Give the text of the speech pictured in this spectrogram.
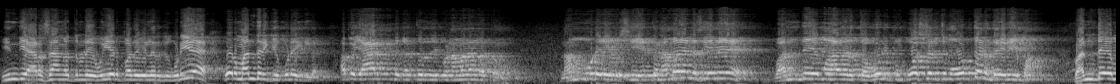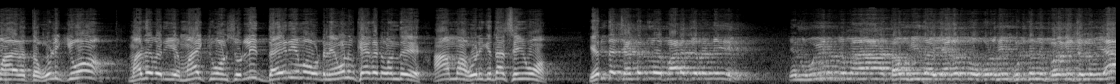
இந்திய அரசாங்கத்தினுடைய உயர் பதவியில் இருக்கக்கூடிய ஒரு மந்திரிக்கு கூட இல்லை. அப்ப யார் நின்று கத்துறது? இப்ப நம்ம தான் கத்தணும். நம்முடைய விஷயத்தை நம்ம தான் என்ன செய்யணும்? வந்தே மாதரத்தை ஒழிப்பும். போஸ்ட் அடிச்சு ஒட்டணும் தைரியமா. வந்தே மாதரத்தை ஒழிக்குவோம் மதவெறியை மாய்க்குவோம்னு சொல்லி தைரியமா ஒட்டணும். எவனும் கேட்கட்டு வந்து ஆமா ஒழிக்கத்தான் செய்வோம். எந்த சட்டத்தில் பாட சொல்ற நீ? என் உயிருக்கு மேலான தௌஹீத ஏகத்துவ கொள்கை குடிதண்ணி புகைக்க சொல்லுவியா?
